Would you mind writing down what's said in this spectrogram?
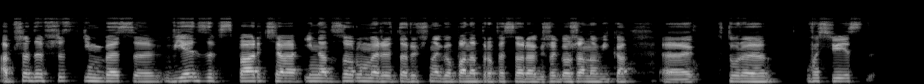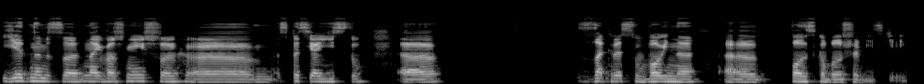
a przede wszystkim bez e, wiedzy, wsparcia i nadzoru merytorycznego pana profesora Grzegorza Nowika, który właściwie jest jednym z najważniejszych e, specjalistów e, z zakresu wojny e, polsko-bolszewickiej.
